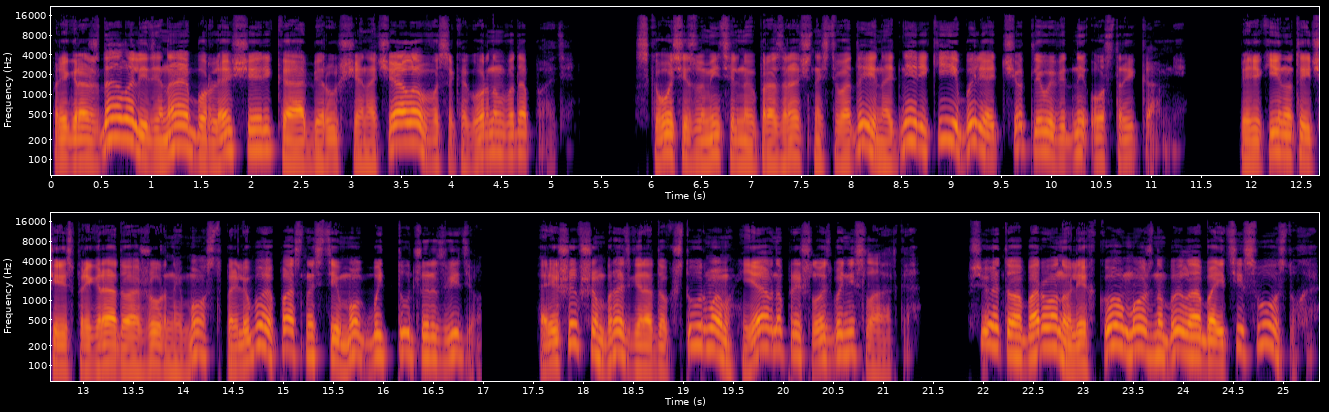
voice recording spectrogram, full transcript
преграждала ледяная бурлящая река, берущая начало в высокогорном водопаде. Сквозь изумительную прозрачность воды на дне реки были отчетливо видны острые камни. Перекинутый через преграду ажурный мост при любой опасности мог быть тут же разведен. Решившим брать городок штурмом явно пришлось бы несладко. Всю эту оборону легко можно было обойти с воздуха.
